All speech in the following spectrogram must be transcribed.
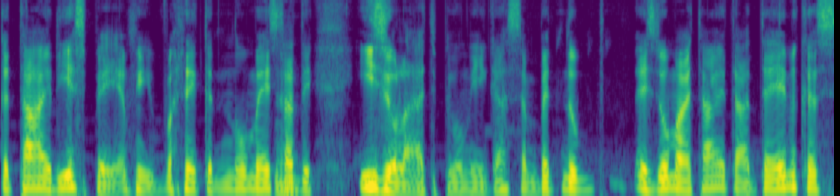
kad tā ir iespējamība, vai ne, kad nu, mēs Jā. tādi izolēti pilnīgi esam, bet nu, es domāju, tā ir tā tēma, kas,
